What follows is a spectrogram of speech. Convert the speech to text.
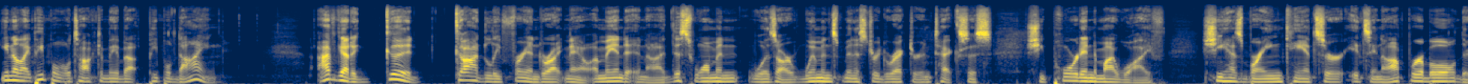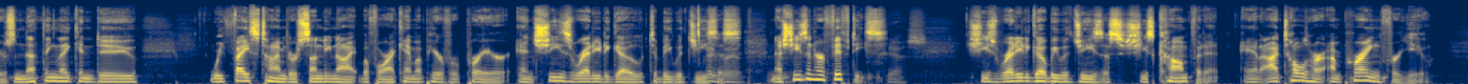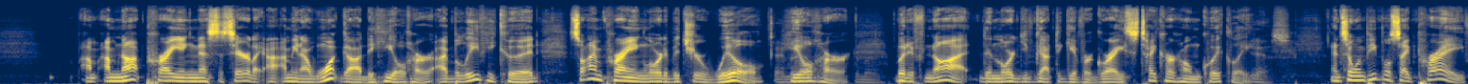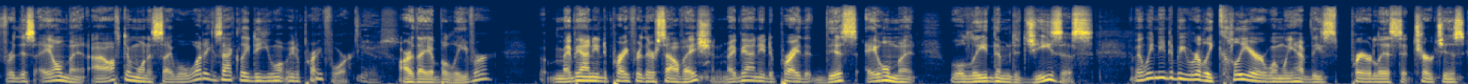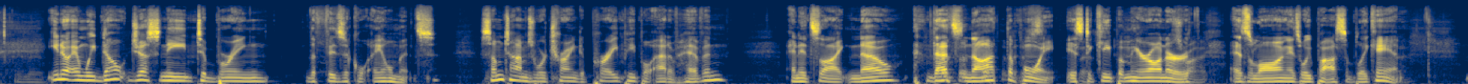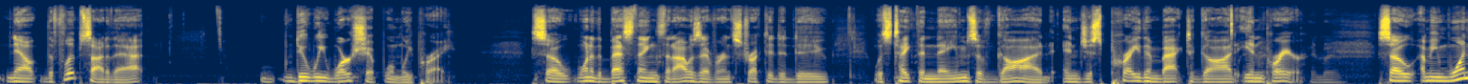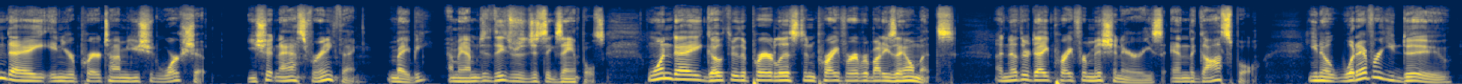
You know, like people will talk to me about people dying. I've got a good godly friend right now, Amanda and I. This woman was our women's ministry director in Texas. She poured into my wife. She has brain cancer. It's inoperable. There's nothing they can do. We FaceTimed her Sunday night before I came up here for prayer, and she's ready to go to be with Jesus. Amen. Now, she's in her 50s. Yes. She's ready to go be with Jesus. She's confident. And I told her, I'm praying for you. I'm, I'm not praying necessarily. I, I mean, I want God to heal her. I believe He could. So I'm praying, Lord, if it's your will, heal her. But if not, then Lord, you've got to give her grace. Take her home quickly. Yes. And so when people say pray for this ailment, I often want to say, well, what exactly do you want me to pray for? Yes. Are they a believer? Maybe I need to pray for their salvation. Maybe I need to pray that this ailment will lead them to Jesus. I mean, we need to be really clear when we have these prayer lists at churches, you know, and we don't just need to bring the physical ailments. Sometimes we're trying to pray people out of heaven, and it's like, no, that's not the point, is to keep them here on earth right. as long as we possibly can. Now, the flip side of that, do we worship when we pray? So, one of the best things that I was ever instructed to do was take the names of God and just pray them back to God in prayer. Amen. So, I mean, one day in your prayer time, you should worship. You shouldn't ask for anything, maybe. I mean, I'm just, these are just examples. One day, go through the prayer list and pray for everybody's ailments. Another day, pray for missionaries and the gospel. You know, whatever you do,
